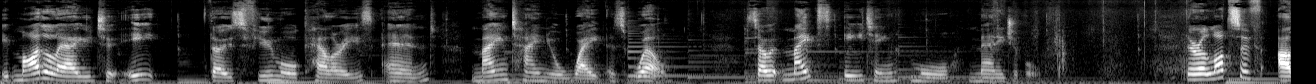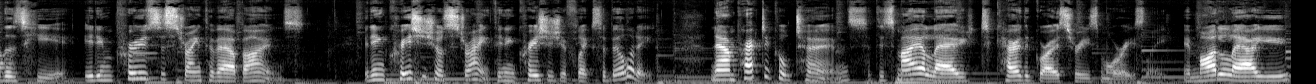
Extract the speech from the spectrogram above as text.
It might allow you to eat those few more calories and maintain your weight as well. So it makes eating more manageable. There are lots of others here. It improves the strength of our bones. It increases your strength, it increases your flexibility. Now, in practical terms, this may allow you to carry the groceries more easily. It might allow you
